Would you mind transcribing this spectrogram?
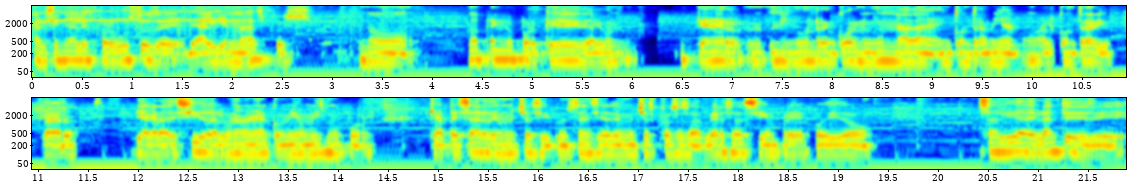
al final es por gustos de, de alguien más, pues no, no tengo por qué de algún tener ningún rencor, ningún nada en contra mía, ¿no? Al contrario Claro. y agradecido de alguna manera conmigo mismo por que a pesar de muchas circunstancias, de muchas cosas adversas, siempre he podido salir adelante desde,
